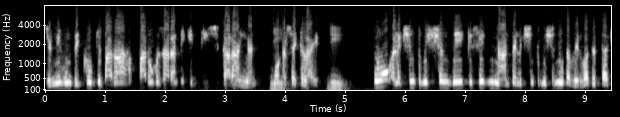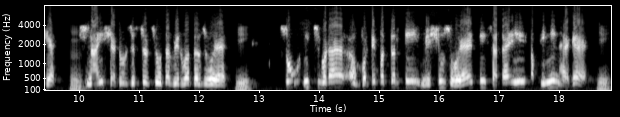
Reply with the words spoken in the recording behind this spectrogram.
ਜਿਵੇਂ ਹੁਣ ਦੇਖੋ ਕਿ 12 12 ਹਜ਼ਾਰਾਂ ਦੀ ਗਿਣਤੀ 'ਚ ਕਾਰਾਂ ਆਈਆਂ। ਮੋਟਰਸਾਈਕਲ ਆਏ। ਜੀ। ਉਹ ਇਲੈਕਸ਼ਨ ਕਮਿਸ਼ਨ ਦੇ ਕਿਸੇ ਵੀ ਨਾਂ ਤੇ ਇਲੈਕਸ਼ਨ ਕਮਿਸ਼ਨ ਨੂੰ ਉਹਦਾ ਵੇਰਵਾ ਦਿੱਤਾ ਗਿਆ। ਨਾ ਹੀ ਸ਼ੈਡੋ ਰਜਿਸਟਰ 'ਚ ਉਹਦਾ ਵੇਰਵਾ ਦਰਜ ਹੋਇਆ। ਹੈ ਜੀ। ਸੋ ਇਹ ਬੜਾ ਵੱਡੇ ਪੱਧਰ ਤੇ ਮਿਸਯੂਜ਼ ਹੋਇਆ ਹੈ ਤੇ ਸਾਡਾ ਇਹ opinion ਹੈਗਾ ਜੀ।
